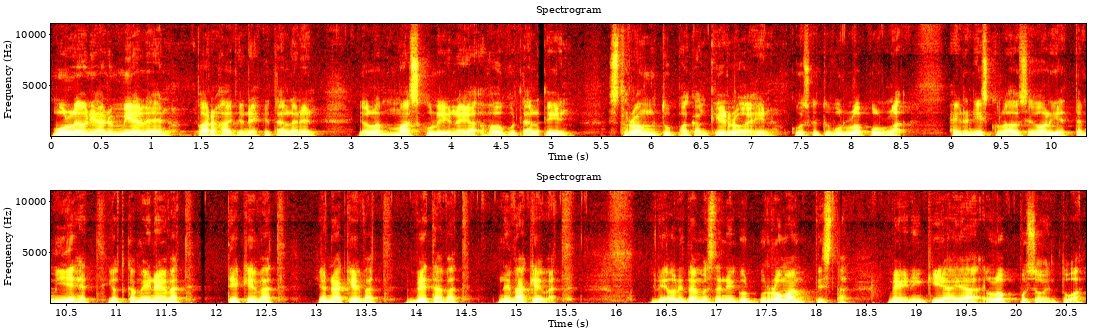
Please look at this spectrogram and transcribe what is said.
Mulle on jäänyt mieleen parhaiten ehkä tällainen, jolla maskuliineja houkuteltiin strong-tupakan kiroihin 60-luvun lopulla. Heidän iskulause oli, että miehet, jotka menevät, tekevät ja näkevät, vetävät, ne väkevät. Eli oli tämmöistä niin kuin romanttista meininkiä ja loppusointua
